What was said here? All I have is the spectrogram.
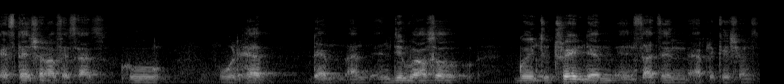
extension officers who would help them, and indeed we're also going to train them in certain applications.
